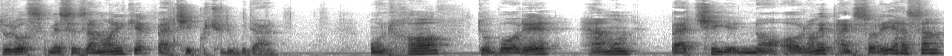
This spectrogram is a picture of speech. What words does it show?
درست مثل زمانی که بچه کوچولو بودن. اونها دوباره همون بچه ناآرام پنج ساله هستن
